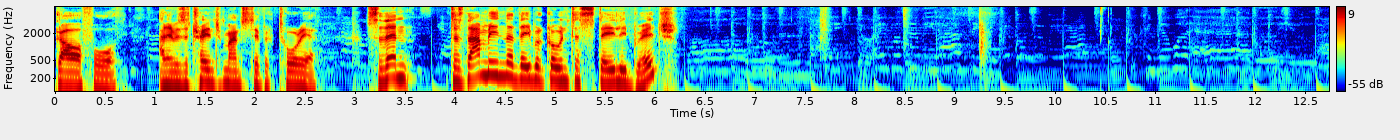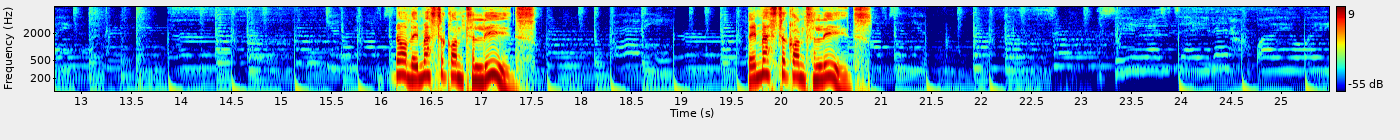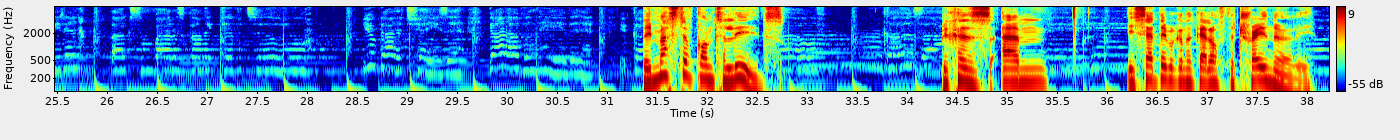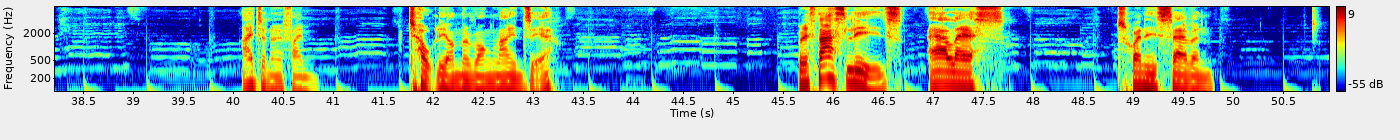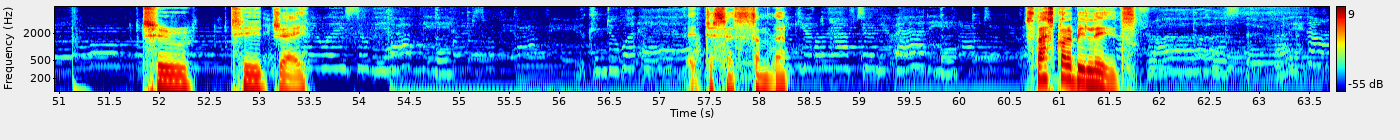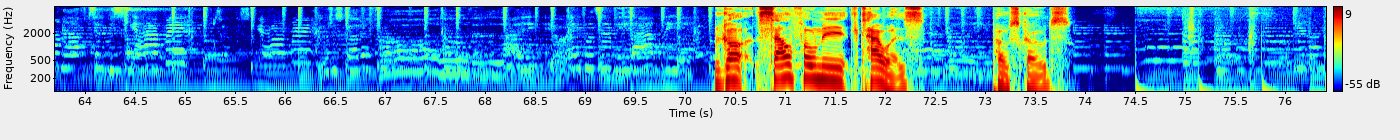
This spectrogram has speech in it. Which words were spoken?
Garforth, and it was a train to Manchester Victoria. So then, does that mean that they were going to Stalybridge? No, they must have gone to Leeds. They must have gone to Leeds. They must have gone to Leeds because um, he said they were going to get off the train early. I don't know if I'm totally on the wrong lines here. But if that's Leeds, LS 27 to TJ. It just says some of the so that's got to be Leeds. We got cell phone towers postcodes.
